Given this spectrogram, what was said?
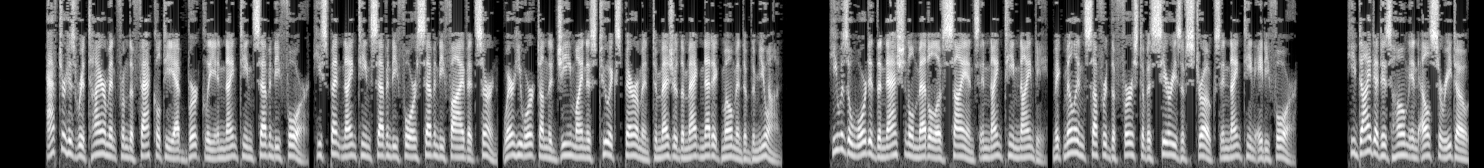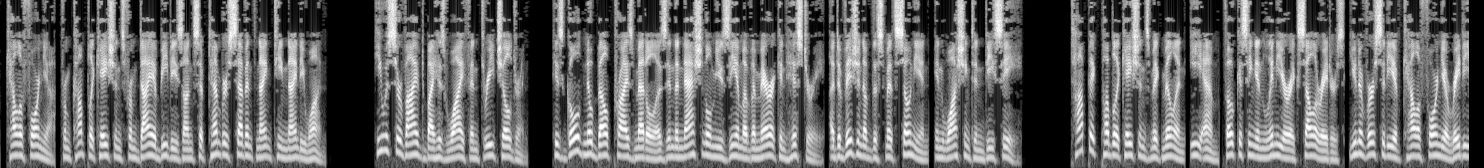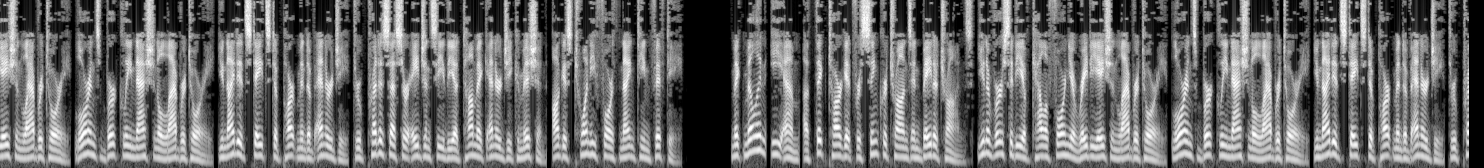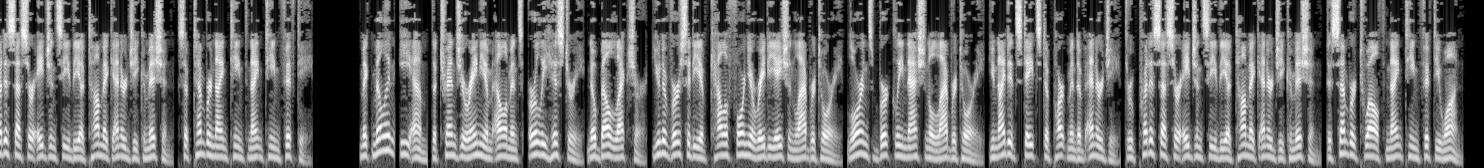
After his retirement from the faculty at Berkeley in 1974, he spent 1974–75 at CERN, where he worked on the G-2 experiment to measure the magnetic moment of the muon. He was awarded the National Medal of Science in 1990. McMillan suffered the first of a series of strokes in 1984. He died at his home in El Cerrito, California, from complications from diabetes on September 7, 1991. He was survived by his wife and three children. His Gold Nobel Prize medal is in the National Museum of American History, a division of the Smithsonian, in Washington, D.C. Topic publications McMillan, E. M. Focusing in Linear Accelerators, University of California Radiation Laboratory, Lawrence Berkeley National Laboratory, United States Department of Energy through predecessor agency the Atomic Energy Commission, August 24, 1950. McMillan, E. M. A thick target for synchrotrons and betatrons, University of California Radiation Laboratory, Lawrence Berkeley National Laboratory, United States Department of Energy through predecessor agency the Atomic Energy Commission, September 19, 1950. McMillan, E. M. The Transuranium Elements, Early History Nobel Lecture, University of California Radiation Laboratory, Lawrence Berkeley National Laboratory, United States Department of Energy through predecessor agency the Atomic Energy Commission, December 12, 1951.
